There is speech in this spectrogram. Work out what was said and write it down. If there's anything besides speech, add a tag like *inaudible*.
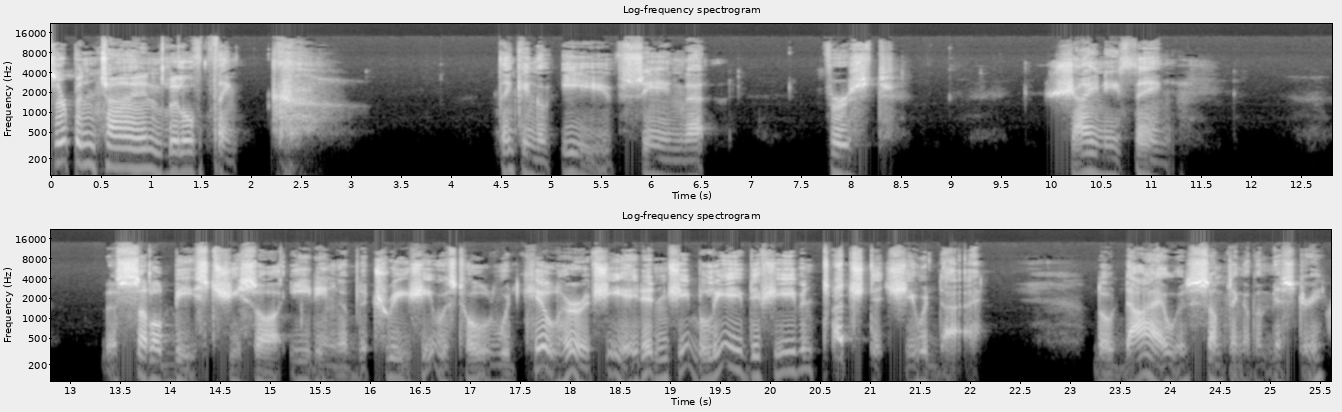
serpentine little think. Thinking of Eve seeing that first shiny thing, the subtle beast she saw eating of the tree she was told would kill her if she ate it, and she believed if she even touched it she would die, though die was something of a mystery.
